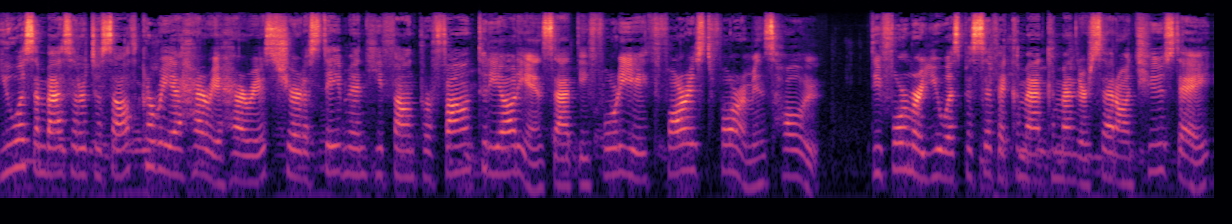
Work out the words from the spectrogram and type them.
U.S. Ambassador to South Korea Harry Harris shared a statement he found profound to the audience at the 48th Far East Forum in Seoul. The former U.S. Pacific Command commander said on Tuesday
